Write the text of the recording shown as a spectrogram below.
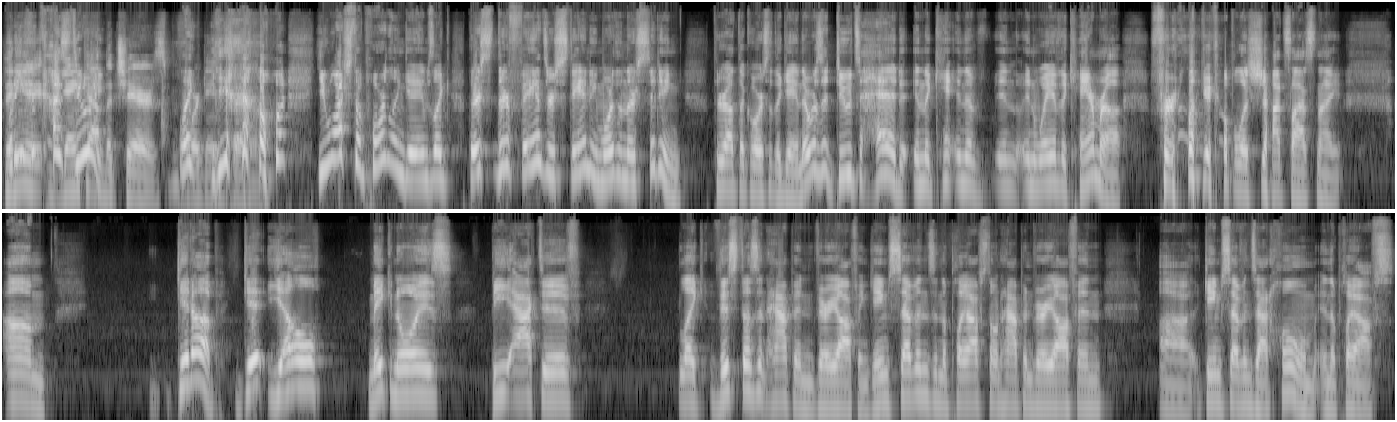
What are you guys yank doing? out the chairs before like game yeah, seven. you watch the Portland games. Like their their fans are standing more than they're sitting throughout the course of the game. There was a dude's head in the ca- in the in in way of the camera for like a couple of shots last night. Um, get up, get yell, make noise, be active. Like this doesn't happen very often. Game sevens in the playoffs don't happen very often. Uh, game sevens at home in the playoffs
